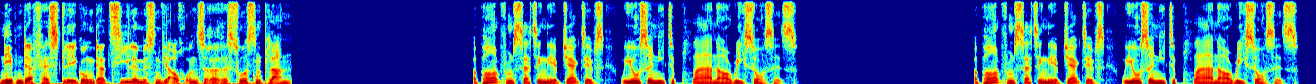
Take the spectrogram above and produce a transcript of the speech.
Neben der Festlegung der Ziele müssen wir auch unsere Ressourcen planen. Apart from setting the objectives, we also need to plan our resources. Apart from setting the objectives, we also need to plan our resources.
